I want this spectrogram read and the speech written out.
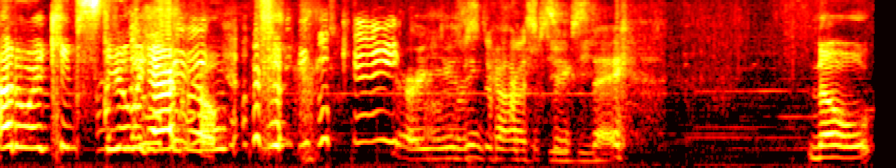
How do I keep stealing Okay, aggro? okay. Are you using the Contra 6 duty? Day? No,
